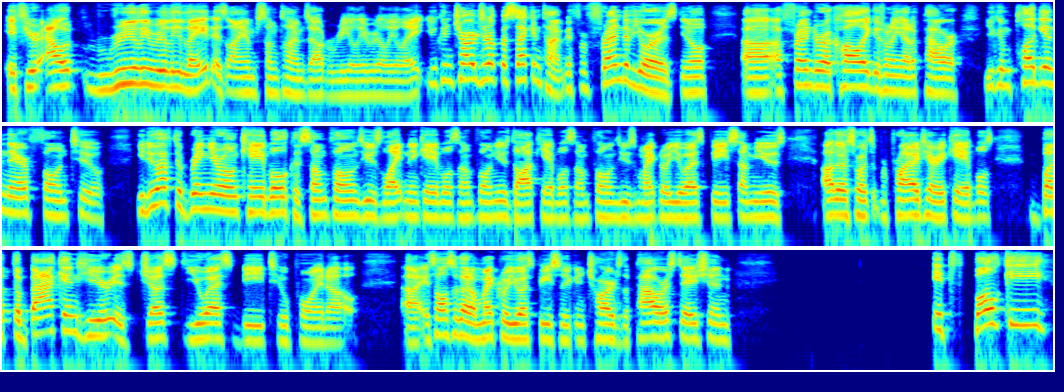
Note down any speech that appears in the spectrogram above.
If you're out really, really late, as I am sometimes out really, really late, you can charge it up a second time. If a friend of yours, you know, uh, a friend or a colleague is running out of power, you can plug in their phone too. You do have to bring your own cable because some phones use lightning cable, some phones use dock cable, some phones use micro USB, some use other sorts of proprietary cables. But the back end here is just USB 2.0. Uh, it's also got a micro USB so you can charge the power station. It's bulky,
